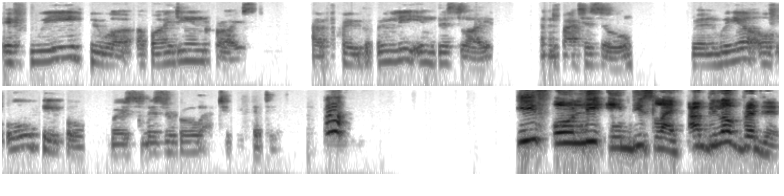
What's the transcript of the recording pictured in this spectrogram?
If we who are abiding in Christ have hope only in this life, and that is all, then we are of all people most miserable and to be pitied. If only in this life, and beloved brethren,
